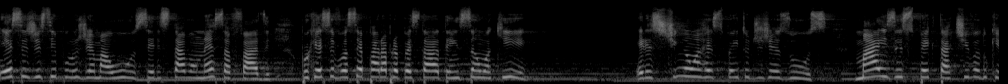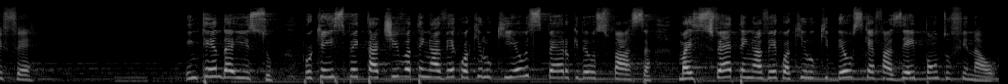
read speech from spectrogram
esses discípulos de Emaús, eles estavam nessa fase, porque se você parar para prestar atenção aqui, eles tinham a respeito de Jesus mais expectativa do que fé. Entenda isso, porque expectativa tem a ver com aquilo que eu espero que Deus faça, mas fé tem a ver com aquilo que Deus quer fazer e ponto final.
